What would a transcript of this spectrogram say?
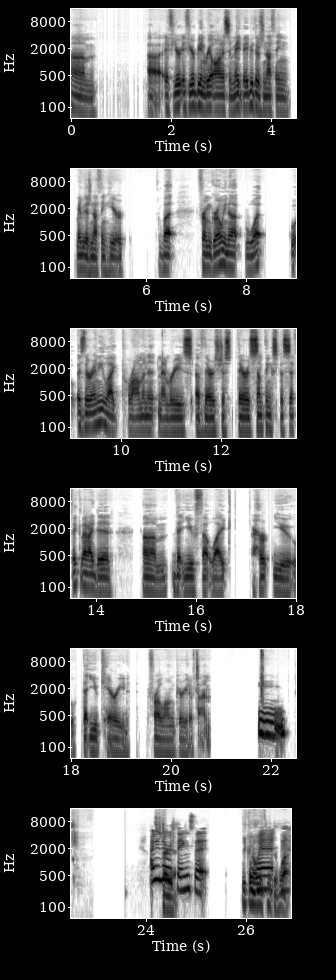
um, uh, if you're if you're being real honest and maybe, maybe there's nothing maybe there's nothing here, but from growing up, what is there any like prominent memories of there's just there is something specific that I did um, that you felt like hurt you that you carried for a long period of time? Mm. I mean, there were things that you can only think of what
